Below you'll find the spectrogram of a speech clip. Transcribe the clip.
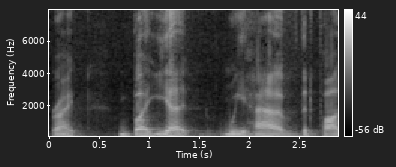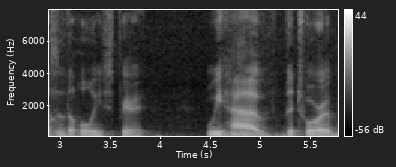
Right? But yet, we have the deposit of the Holy Spirit. We have the Torah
